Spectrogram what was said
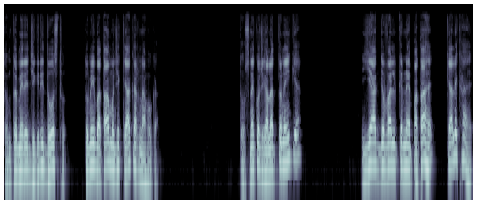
तुम तो मेरे जिगरी दोस्त हो। तुम ही बताओ मुझे क्या करना होगा? तो उसने कुछ गलत तो नहीं किया? याज्ञवल्क ने पता है। क्या लिखा है?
